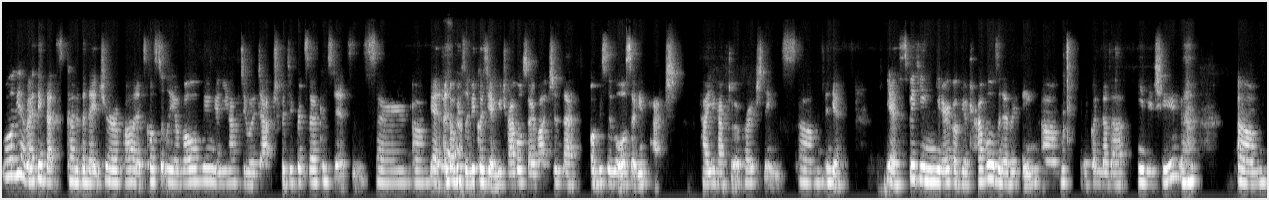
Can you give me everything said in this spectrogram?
Well, yeah, but I think that's kind of the nature of art. It's constantly evolving, and you have to adapt for different circumstances. So, um, yeah, and obviously because yeah, you travel so much, and that obviously will also impact how you have to approach things. Um, and yeah, yeah. Speaking, you know, of your travels and everything, um, we've got another image here. um,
